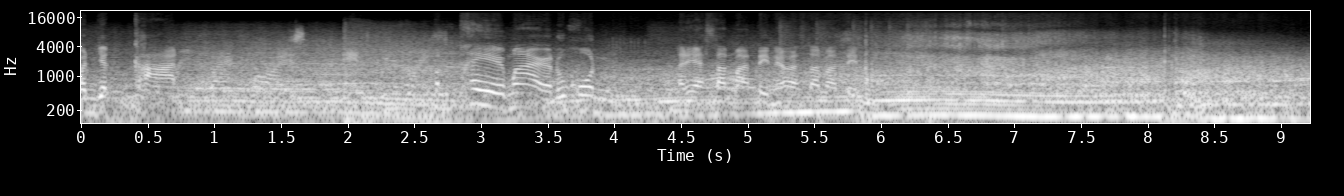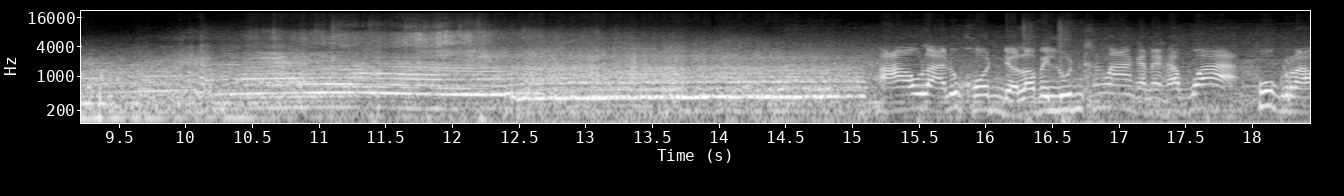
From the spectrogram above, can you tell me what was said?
บรรยากาศ มันเท่มากอะทุกคน อันนี้แอสตันมาตินนะแอสตันมาติน เอาล่ะ ทุกคนเดี๋ยวเราไปลุ้นข้างล่างกันนะครับว่าพวกเรา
